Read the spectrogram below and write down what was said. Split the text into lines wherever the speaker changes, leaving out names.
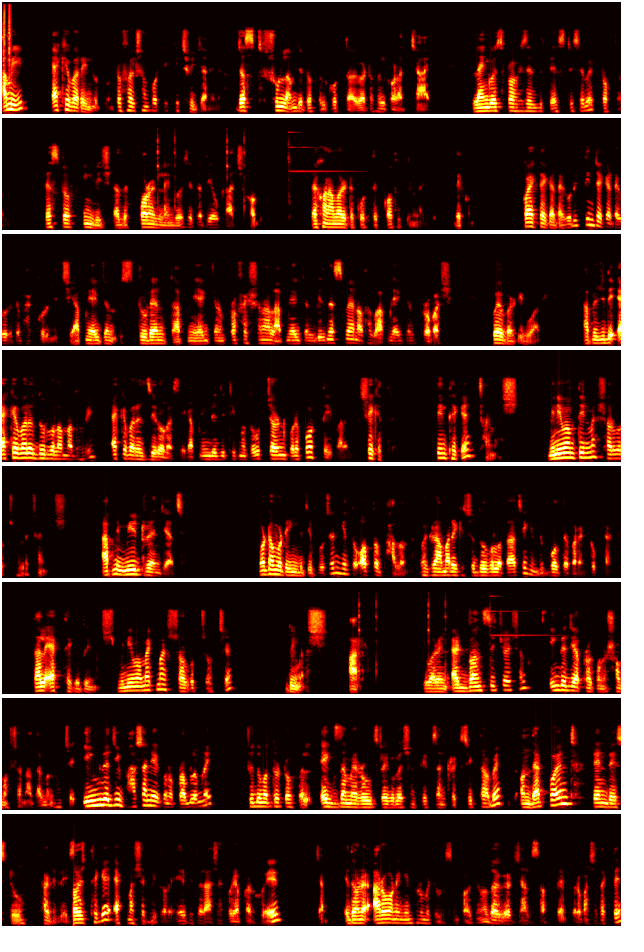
আমি একেবারেই নতুন। টোফেল সম্পর্কে কিছুই জানি না। জাস্ট শুনলাম যে টোফেল করতে হবে বা টোফেল করা যায়। ল্যাঙ্গুয়েজ প্রফেসিয়েন্সি টেস্ট হিসেবে TOEFL. Test of English as a foreign language এটা দিয়েও কাজ হবে। এখন আমার এটা করতে কতদিন লাগবে? দেখুন, কয়েকটা ক্যাটাগরি তিনটা ক্যাটাগরিতে ভাগ করে দিচ্ছি। আপনি একজন স্টুডেন্ট আপনি একজন প্রফেশনাল আপনি একজন বিজনেসম্যান অথবা আপনি একজন প্রবাসী হুয়েভার ইউ আর আপনি যদি একেবারে দুর্বল আমরা ধরি, একেবারে জিরো বেসিক আপনি ইংরেজি ঠিকমতো উচ্চারণ করে পড়তেই পারেন না। সেক্ষেত্রে তিন থেকে ছয় মাস। মিনিমাম তিন মাস, সর্বোচ্চ হলে ছয় মাস। আপনি মিড রেঞ্জে আছেন। মোটামুটি ইংরেজি বুঝেন, কিন্তু অত ভালো না। বা গ্রামারে কিছু দুর্বলতা আছে, কিন্তু বলতে পারেন টুকটাক। তাহলে এক থেকে দুই মাস। মিনিমাম এক মাস, সর্বোচ্চ হচ্ছে দুই মাস। আর you are in advance situation ইংরেজি আপনার কোনো সমস্যা না। তার মানে হচ্ছে ইংরেজি ভাষা নিয়ে কোনো প্রবলেম নেই। শুধুমাত্র টোফেল এক্সামের rules regulation tips and tricks শিখতে হবে। On that point ten days to thirty days দশ থেকে এক মাসের ভিতরে। এর ভিতরে আশা করি আপনার হয়ে এ ধরনের আরও অনেক ইনফরমেটিভ লেসন পাওয়ার জন্য দয়া করে চ্যানেল সাবস্ক্রাইব করে পাশে থাকতে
